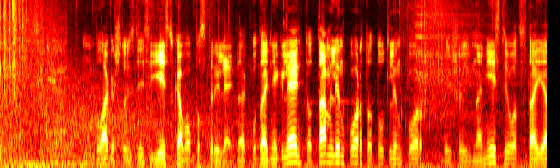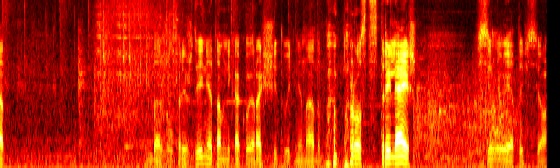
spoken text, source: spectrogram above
Ну, благо, что здесь есть кого пострелять, да. Куда ни глянь, то там линкор, то тут линкор. Да еще и на месте вот стоят. Даже упреждения там никакой рассчитывать не надо. Просто стреляешь в силуэт и все.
